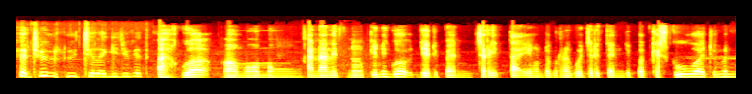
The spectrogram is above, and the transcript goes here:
aduh lucu lagi juga tuh Ah, gua ngomong-ngomong kanalit nuk ini gue jadi pengen cerita yang udah pernah gue ceritain di podcast gua, cuman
